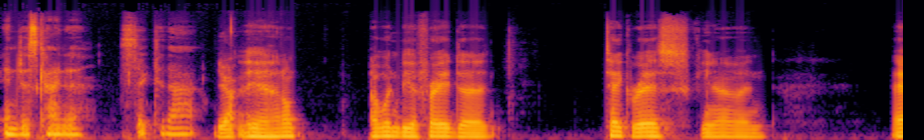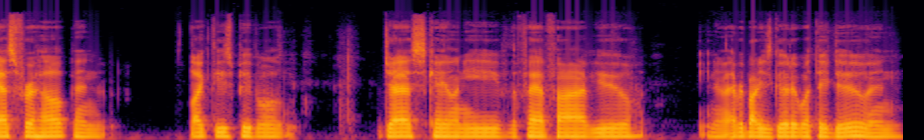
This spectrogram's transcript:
and just kind of stick to that. Yeah. Yeah, I don't. I wouldn't be afraid to take risks, you know, and ask for help. And like these people, Jess, Kaylin, Eve, the Fab Five, you, you know, everybody's good at what they do, and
